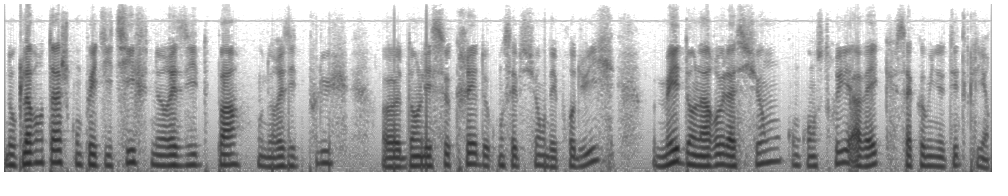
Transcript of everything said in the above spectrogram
Donc l'avantage compétitif ne réside pas ou ne réside plus euh, dans les secrets de conception des produits, mais dans la relation qu'on construit avec sa communauté de clients.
